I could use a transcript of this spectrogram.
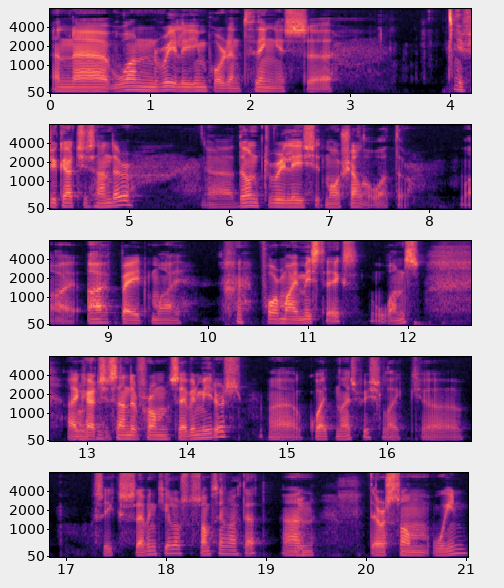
and uh, one really important thing is uh, if you catch it under, uh, don't release it more shallow water. I I've paid my for my mistakes once. I catch it under from seven meters, uh, quite nice fish, like uh, six, seven kilos or something like that. And there was some wind,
